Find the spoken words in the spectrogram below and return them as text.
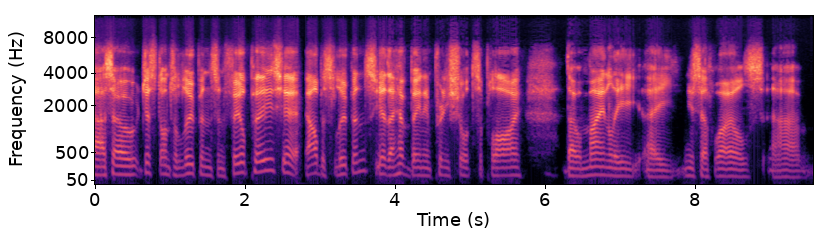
Uh, so just onto lupins and field peas. Yeah, Albus lupins. Yeah, they have been in pretty short supply. They were mainly a New South Wales um,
